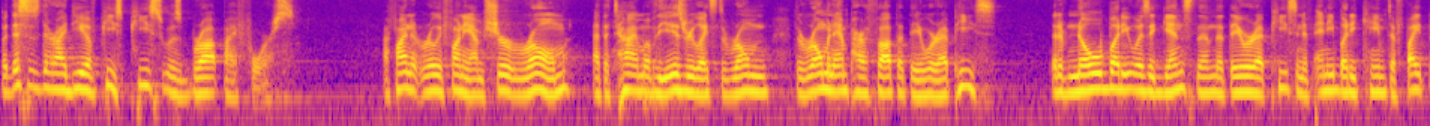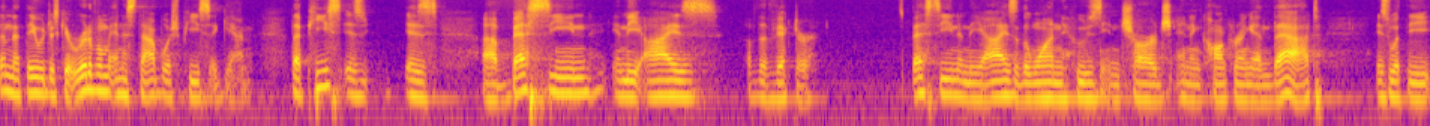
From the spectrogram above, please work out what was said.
But this is their idea of peace. Peace was brought by force. I find it really funny. I'm sure Rome, at the time of the Israelites, the, Rome, the Roman Empire thought that they were at peace. That if nobody was against them, that they were at peace. And if anybody came to fight them, that they would just get rid of them and establish peace again. That peace is, is uh, best seen in the eyes of the victor. It's best seen in the eyes of the one who's in charge and in conquering, and that is what the,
